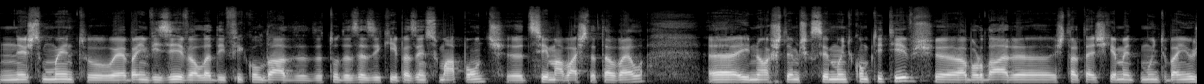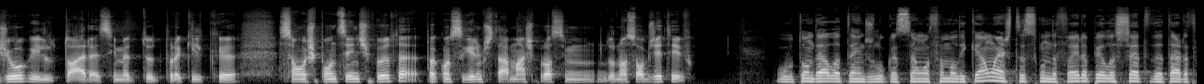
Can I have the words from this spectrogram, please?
neste momento é bem visível a dificuldade de todas as equipas em somar pontos, de cima a baixo da tabela. Uh, e nós temos que ser muito competitivos, uh, abordar estrategicamente muito bem o jogo e lutar acima de tudo por aquilo que são os pontos em disputa para conseguirmos estar mais próximo do nosso objetivo. O Tondela tem deslocação a Famalicão esta segunda-feira pelas 7 da tarde,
